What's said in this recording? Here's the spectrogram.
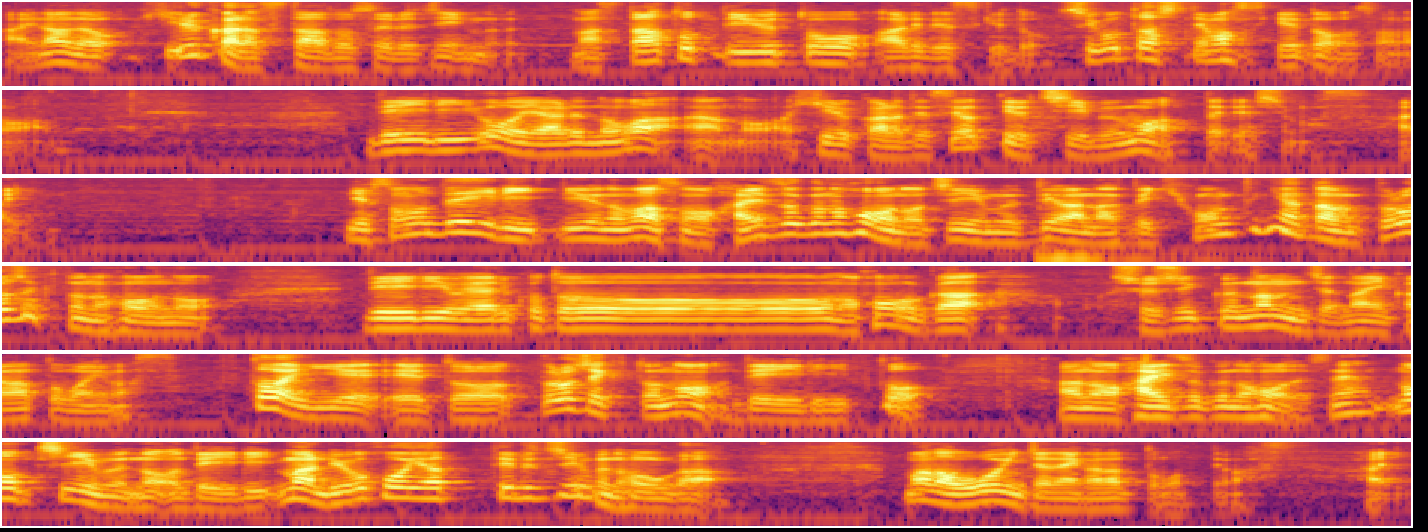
はい。なので、昼からスタートするチーム、まあ、スタートって言うとあれですけど、仕事はしてますけど、その、デイリーをやるのは、あの、昼からですよっていうチームもあったりはします。はい。で、そのデイリーっていうのは、その配属の方のチームではなくて、基本的には多分プロジェクトの方のデイリーをやることの方が主軸なんじゃないかなと思います。とはいえ、えっ、ー、と、プロジェクトのデイリーと、あの、配属の方ですね、のチームのデイリー、まあ、両方やってるチームの方が、まだ多いんじゃないかなと思ってます。はい。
